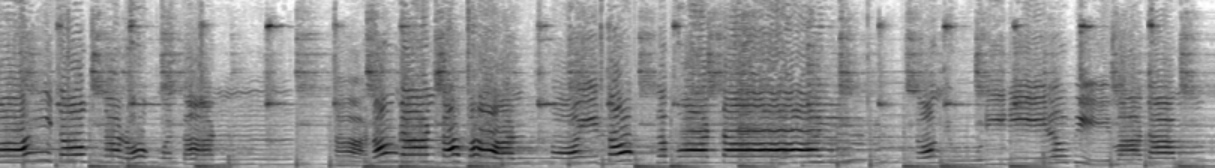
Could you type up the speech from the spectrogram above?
ขอให้ตกนรกเหมือนกัน ถ้าน้องเดินกลับบ้านคอยตกสะพานตาย น้องอยู่ดีๆแล้วพี่มาทำ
